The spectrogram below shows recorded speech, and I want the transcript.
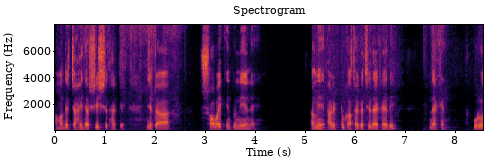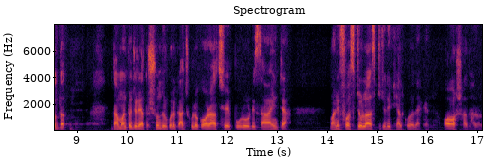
আমাদের চাহিদার শীর্ষে থাকে, যেটা সবাই কিন্তু নিয়ে নেয়। আমি আরেকটু কাছাকাছি দেখাই দিই। দেখেন, পুরো দামানটা জুড়ে এত সুন্দর করে কাজগুলো করা আছে, পুরো ডিজাইনটা। মানে ফার্স্ট টু লাস্ট যদি খেয়াল করে দেখেন, অসাধারণ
